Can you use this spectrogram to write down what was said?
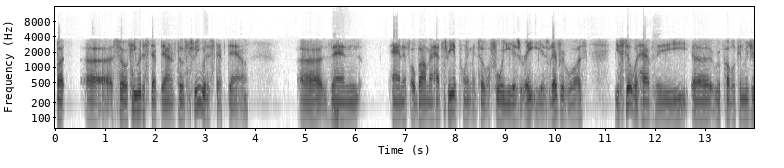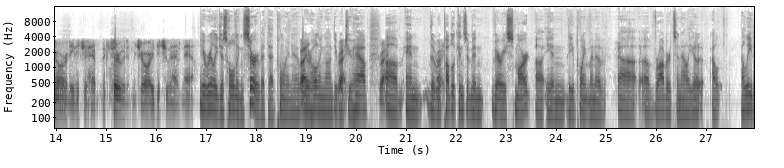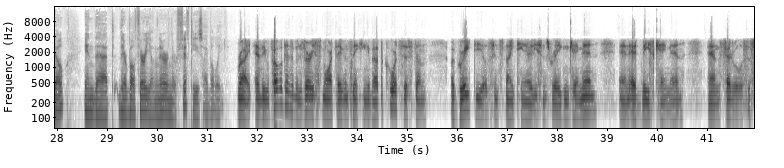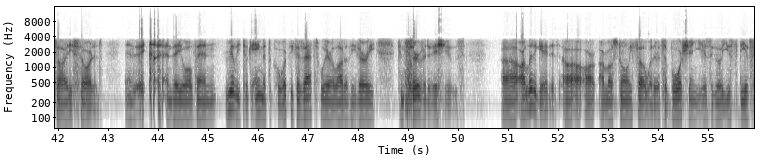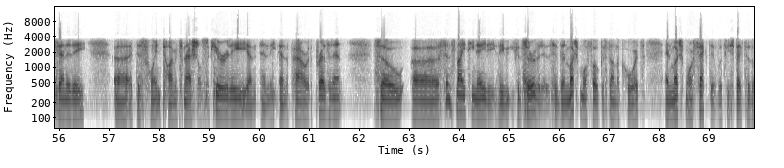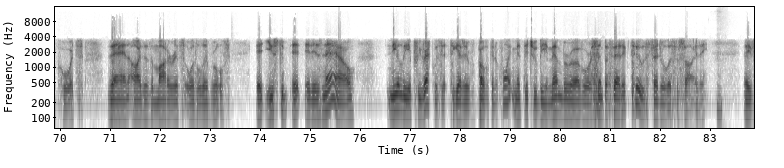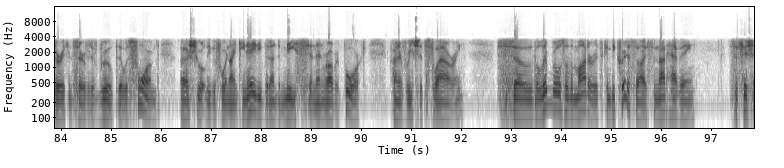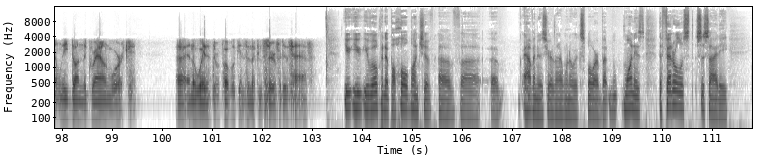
but uh, so if he would have stepped down, if those three would have stepped down, uh, then and if Obama had three appointments over four years or eight years, whatever it was, you still would have the uh, Republican majority that you have, the conservative majority that you have now. You're really just holding serve at that point. Uh, right. You're holding on to right. what you have. Right. Um, and the. Republicans have been very smart uh, in the appointment of uh, of Roberts and Alito, Alito, in that they're both very young. They're in their 50s, I believe. Right. And the Republicans have been very smart. They've been thinking about the court system a great deal since 1980, since Reagan came in and Ed Meese came in, and the Federalist Society started. And they, and they all then really took aim at the court because that's where a lot of the very conservative issues uh, are litigated, uh, are, are most strongly felt, whether it's abortion. Years ago, it used to be obscenity. Uh, at this point in time, it's national security and, and, the, and the power of the president. So, uh, since 1980, the conservatives have been much more focused on the courts and much more effective with respect to the courts than either the moderates or the liberals. It used to, it, it is now nearly a prerequisite to get a Republican appointment that you be a member of or sympathetic to the Federalist Society, a very conservative group that was formed uh, shortly before 1980, but under Meese and then Robert Bork, kind of reached its flowering. So the liberals or the moderates can be criticized for not having sufficiently done the groundwork uh, in the way that the Republicans and the conservatives have. You, you you've opened up a whole bunch of of uh, uh, avenues here that I want to explore, but one is the Federalist Society.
